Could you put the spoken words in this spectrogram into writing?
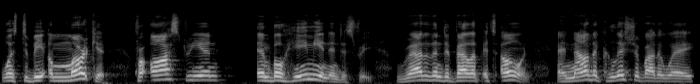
was to be a market for Austrian and Bohemian industry rather than develop its own. And now that Galicia, by the way,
